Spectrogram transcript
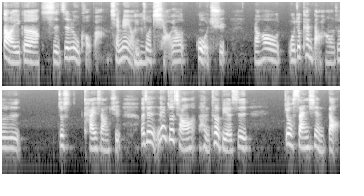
到了一个十字路口吧，前面有一座桥要过去，然后我就看导航，我就是就是。开上去，而且那座桥很特别，是就三线道。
